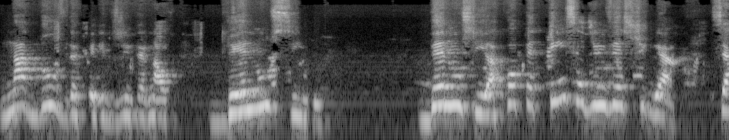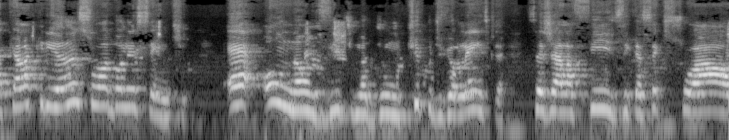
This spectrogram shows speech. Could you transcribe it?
na dúvida, queridos internautas, denuncie denuncia, a competência de investigar se aquela criança ou adolescente é ou não vítima de um tipo de violência, seja ela física, sexual,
